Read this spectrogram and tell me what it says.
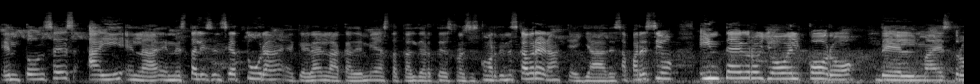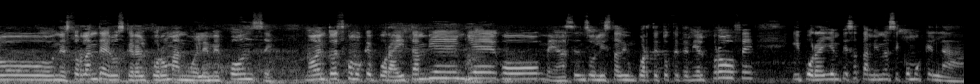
Entonces, ahí en, la, en esta licenciatura, eh, que era en la Academia Estatal de Artes Francisco Martínez Cabrera, que ya desapareció, integro yo el coro del maestro Néstor Landeros, que era el coro Manuel M. Ponce. ¿No? Entonces como que por ahí también llego, me hacen solista de un cuarteto que tenía el profe y por ahí empieza también así como que la,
